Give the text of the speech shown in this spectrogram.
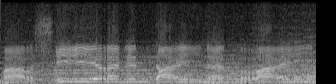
marschieren in deinen Reihen.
